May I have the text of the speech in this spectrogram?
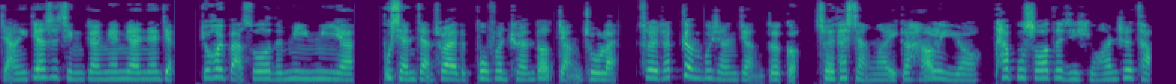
讲一件事情，讲讲讲讲讲，就会把所有的秘密呀、不想讲出来的部分全都讲出来，所以他更不想讲这个，所以他想了一个好理由。他不说自己喜欢吃草，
